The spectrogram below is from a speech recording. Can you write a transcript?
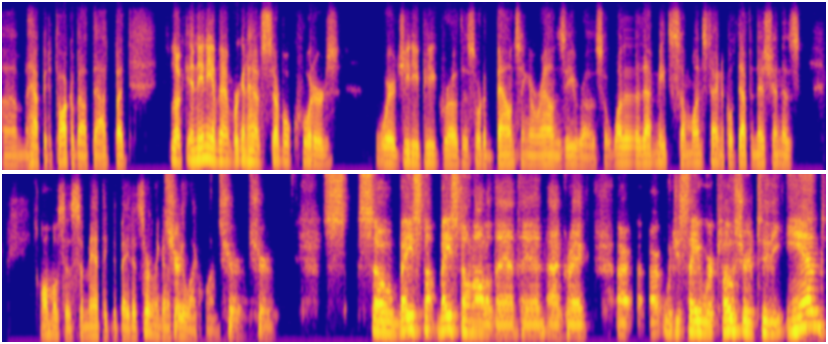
I'm happy to talk about that. But look, in any event, we're going to have several quarters where GDP growth is sort of bouncing around zero. So whether that meets someone's technical definition is almost a semantic debate. It's certainly going to sure. feel like one. Sure, sure. So based on based on all of that, then uh, Greg, are, are, would you say we're closer to the end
